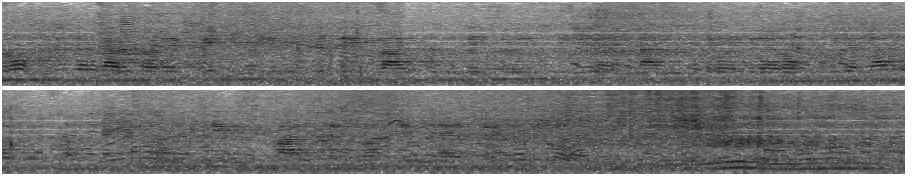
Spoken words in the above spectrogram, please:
Rock Wintergarten, 25 Thank you.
